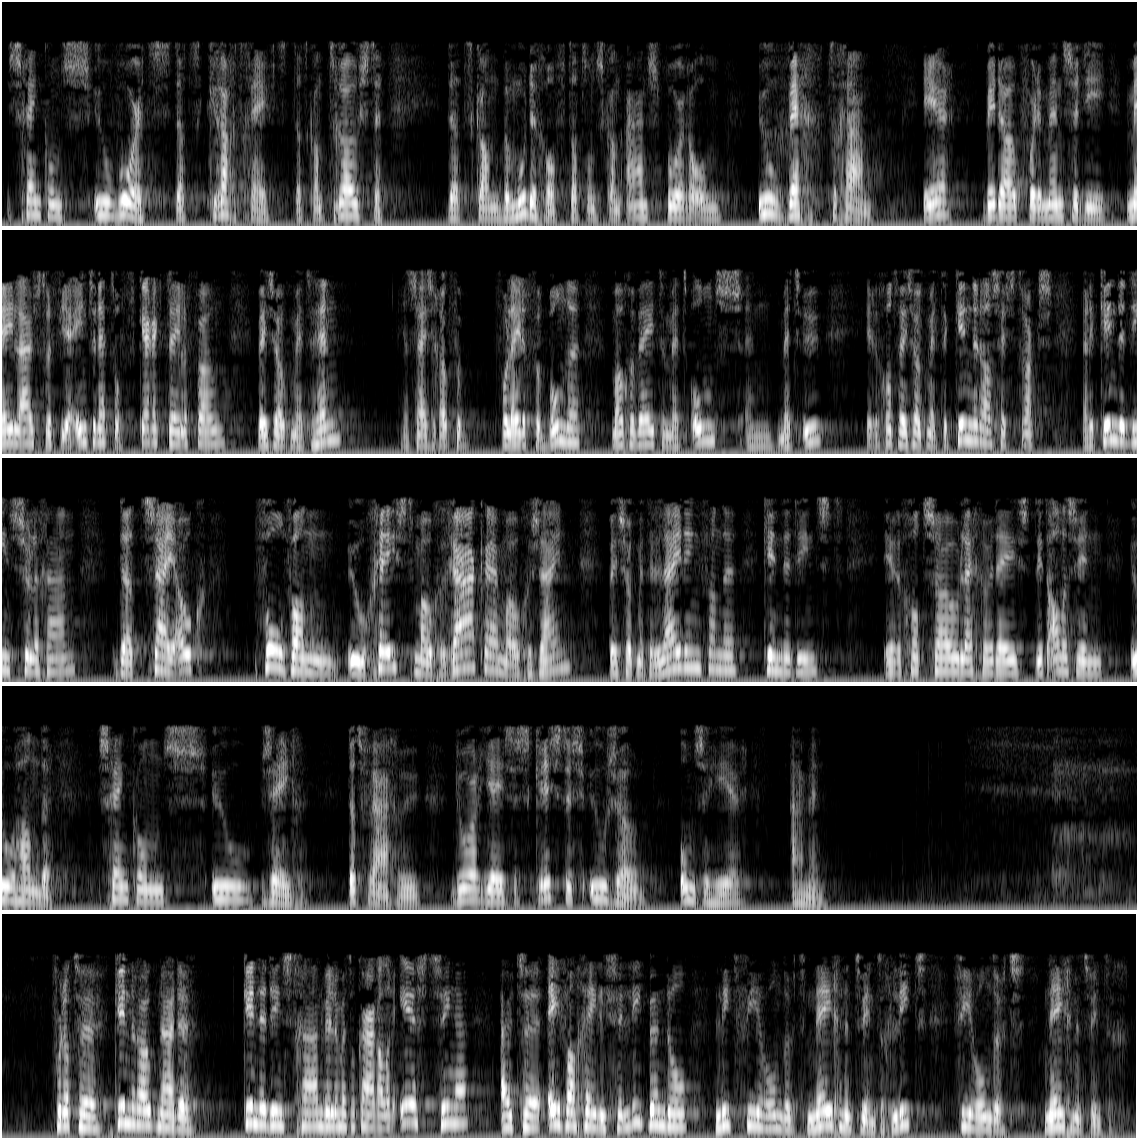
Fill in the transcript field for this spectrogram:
Schenk ons Uw woord dat kracht geeft, dat kan troosten, dat kan bemoedigen of dat ons kan aansporen om uw weg te gaan. Heer, bid ook voor de mensen die meeluisteren via internet of kerktelefoon. Wees ook met hen, dat zij zich ook volledig verbonden mogen weten met ons en met u. Heere God, wees ook met de kinderen als zij straks naar de kinderdienst zullen gaan. Dat zij ook vol van uw geest mogen raken en mogen zijn. Wees ook met de leiding van de kinderdienst. Heere God, zo leggen we deze, dit alles in uw handen. Schenk ons uw zegen. Dat vragen we u door Jezus Christus, uw Zoon, onze Heer. Amen. Voordat de kinderen ook naar de kinderdienst gaan, willen we met elkaar allereerst zingen uit de evangelische liedbundel, lied 429. Lied 429.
